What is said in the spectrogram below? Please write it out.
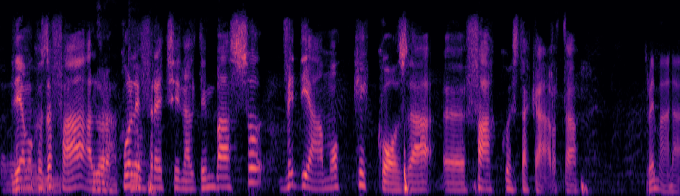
Vediamo cosa Ehm, fa. Allora, esatto. con le frecce in alto e in basso, vediamo che cosa eh, fa questa carta. 3 mana.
